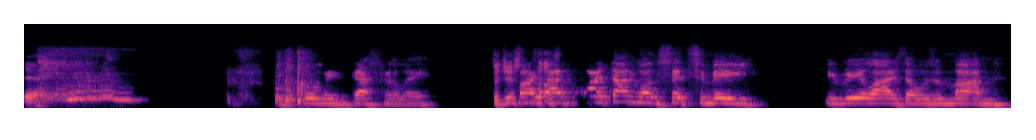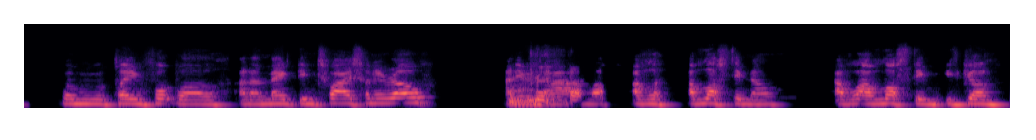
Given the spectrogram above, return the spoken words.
yeah. It's coming, definitely. So just my last- dad, my dad once said to me, he realised I was a man when we were playing football, and I megged him twice on a row, and he was like, I've, lo- I've, I've lost him now. I've, I've lost him. He's gone.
